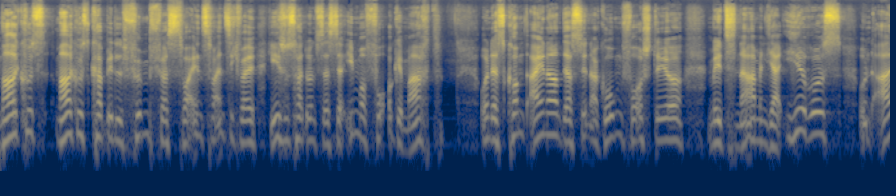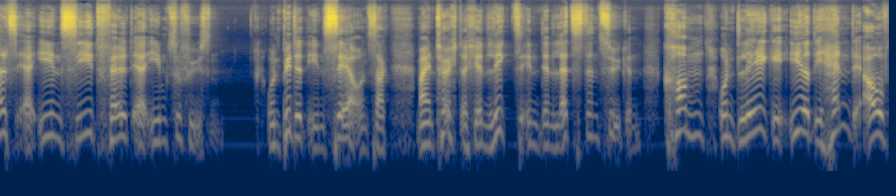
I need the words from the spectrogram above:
Markus, Markus Kapitel 5, Vers 22, weil Jesus hat uns das ja immer vorgemacht. Und es kommt einer, der Synagogenvorsteher mit Namen Jairus, und als er ihn sieht, fällt er ihm zu Füßen und bittet ihn sehr und sagt, mein Töchterchen liegt in den letzten Zügen, komm und lege ihr die Hände auf,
